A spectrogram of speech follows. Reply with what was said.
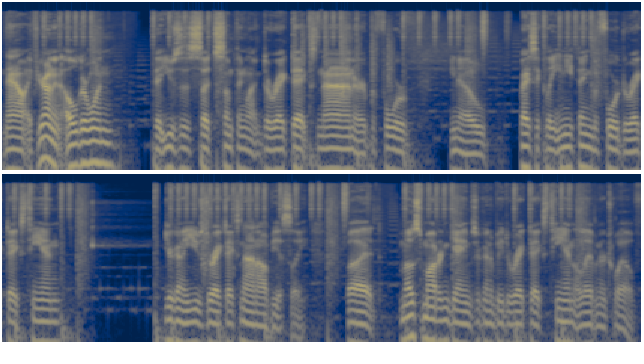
Now, if you're on an older one, that uses such something like DirectX 9 or before, you know, basically anything before DirectX 10, you're going to use DirectX 9 obviously. But most modern games are going to be DirectX 10, 11, or 12.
